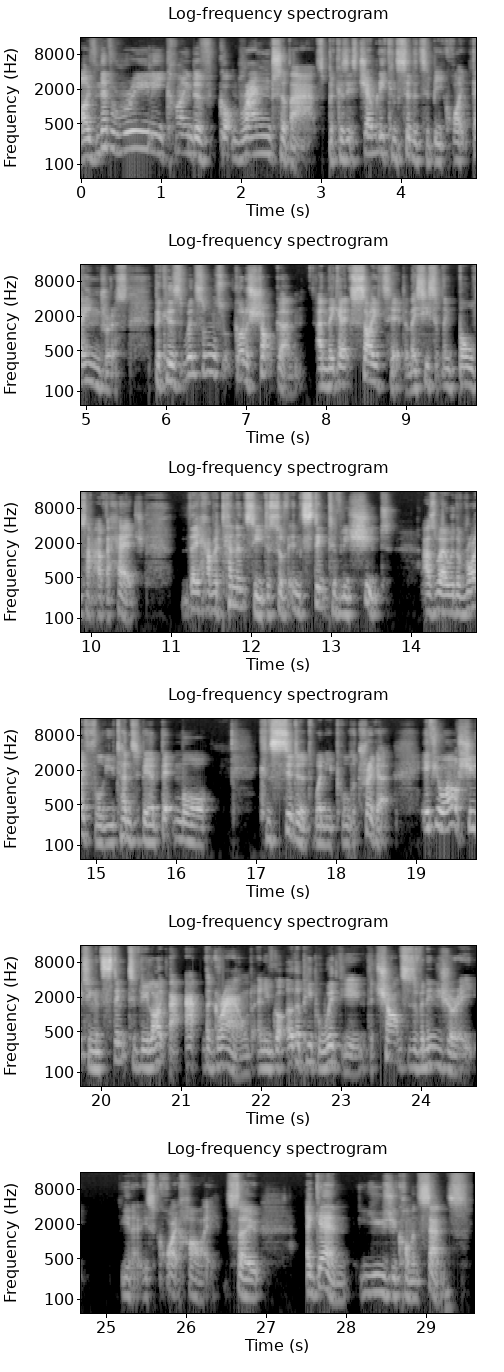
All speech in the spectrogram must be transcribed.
I've never really kind of got round to that because it's generally considered to be quite dangerous. Because when someone's got a shotgun and they get excited and they see something bolt out of the hedge, they have a tendency to sort of instinctively shoot. As where with a rifle, you tend to be a bit more considered when you pull the trigger. If you are shooting instinctively like that at the ground and you've got other people with you, the chances of an injury you know, is quite high. So again, use your common sense.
